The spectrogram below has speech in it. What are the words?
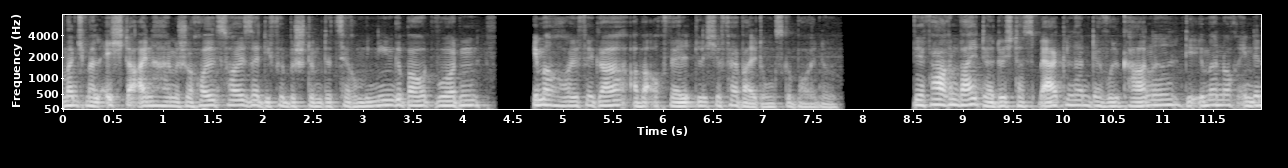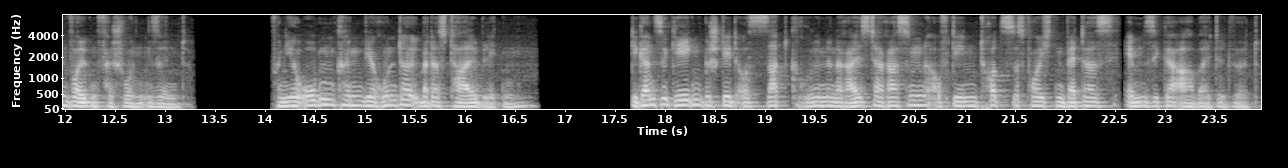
manchmal echte einheimische Holzhäuser, die für bestimmte Zeremonien gebaut wurden, immer häufiger aber auch weltliche Verwaltungsgebäude. Wir fahren weiter durch das Bergland der Vulkane, die immer noch in den Wolken verschwunden sind. Von hier oben können wir runter über das Tal blicken. Die ganze Gegend besteht aus sattgrünen Reisterrassen, auf denen trotz des feuchten Wetters emsig gearbeitet wird.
